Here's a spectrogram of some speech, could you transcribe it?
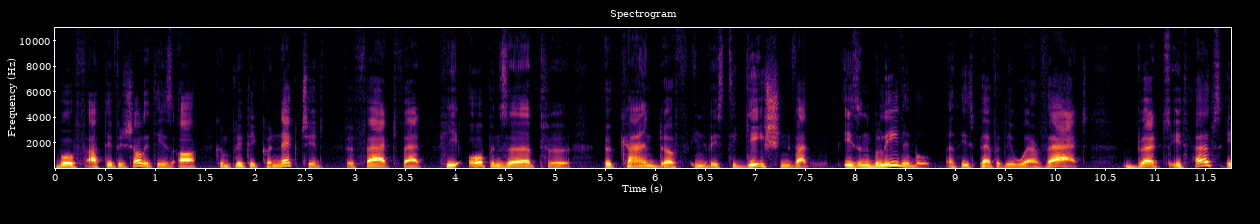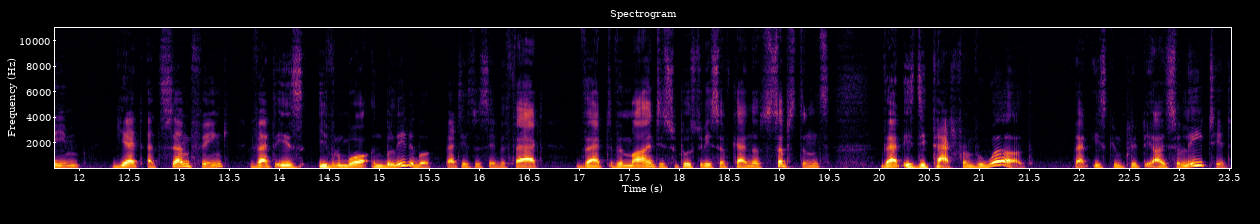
Both artificialities are completely connected. The fact that he opens up uh, a kind of investigation that is unbelievable, and he's perfectly aware of that, but it helps him get at something that is even more unbelievable. That is to say, the fact that the mind is supposed to be some kind of substance that is detached from the world, that is completely isolated.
